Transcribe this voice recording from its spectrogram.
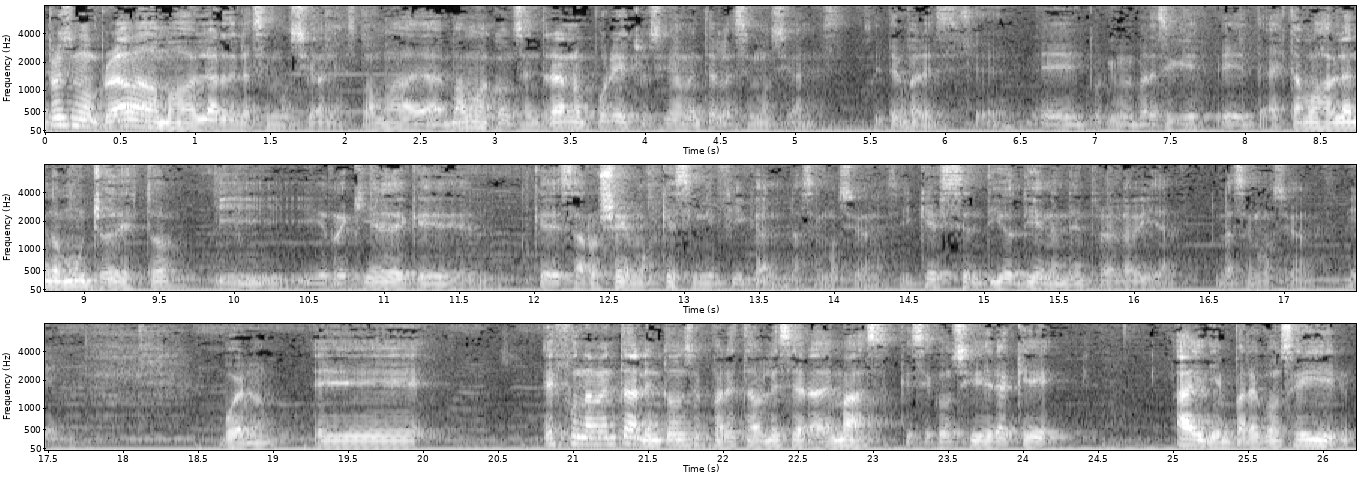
próximo programa vamos a hablar de las emociones. Vamos a, vamos a concentrarnos pura y exclusivamente en las emociones, si te parece. Eh, porque me parece que eh, estamos hablando mucho de esto y requiere de que que desarrollemos qué significan las emociones y qué sentido tienen dentro de la vida las emociones. Bien. Bueno, eh, es fundamental entonces para establecer además que se considera que alguien para conseguir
